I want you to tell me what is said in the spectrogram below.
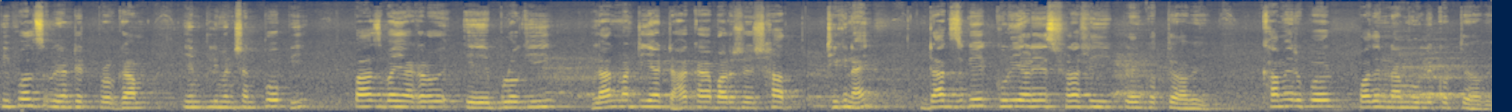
people's oriented program implementation POPI, পাঁচ বাই এগারো এ ব্লকি লালমাটিয়া, ঢাকা বারোশো সাত, ঠিকানায় ডাকযোগে কুরিয়ারে সরাসরি প্রেরণ করতে হবে। খামের উপর পদের নাম উল্লেখ করতে হবে।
